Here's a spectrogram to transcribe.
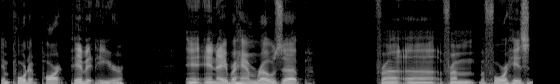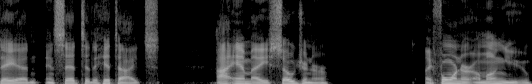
important part pivot here. And, and Abraham rose up from, uh, from before his dead and said to the Hittites, I am a sojourner, a foreigner among you.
